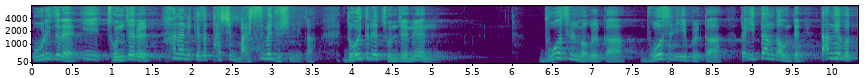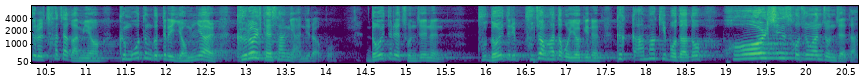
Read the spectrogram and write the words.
우리들의 이 존재를 하나님께서 다시 말씀해 주십니다. 너희들의 존재는 무엇을 먹을까, 무엇을 입을까, 그러니까 이 땅 가운데 땅의 것들을 찾아가며 그 모든 것들을 염려할 그럴 대상이 아니라고. 너희들의 존재는 부, 너희들이 부정하다고 여기는 그 까마귀보다도 훨씬 소중한 존재다.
